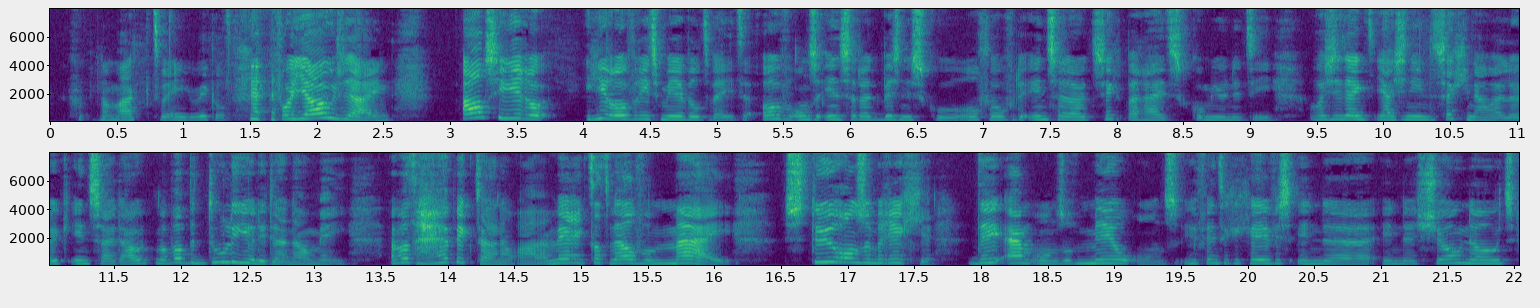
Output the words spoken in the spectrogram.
dan maak ik twee ingewikkeld, voor jou zijn. Als je hier, hierover iets meer wilt weten, over onze Inside Out Business School of over de Inside Out Zichtbaarheidscommunity, of als je denkt, ja Janine, dat zeg je nou wel leuk, Inside Out, maar wat bedoelen jullie daar nou mee? En wat heb ik daar nou aan? Werkt dat wel voor mij? Stuur ons een berichtje. DM ons of mail ons. Je vindt de gegevens in de, in de show notes.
